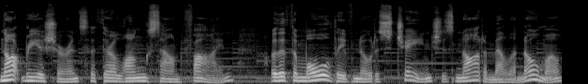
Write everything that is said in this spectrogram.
not reassurance that their lungs sound fine or that the mole they've noticed change is not a melanoma,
